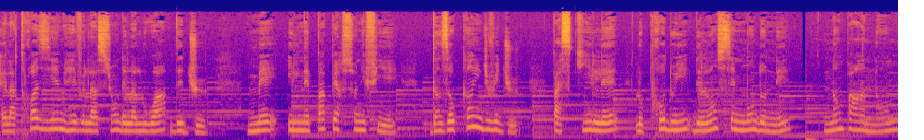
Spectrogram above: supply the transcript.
est la troisième révélation de la loi de Dieu, mais il n'est pas personnifié dans aucun individu parce qu'il est le produit de l'enseignement donné non par un homme,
